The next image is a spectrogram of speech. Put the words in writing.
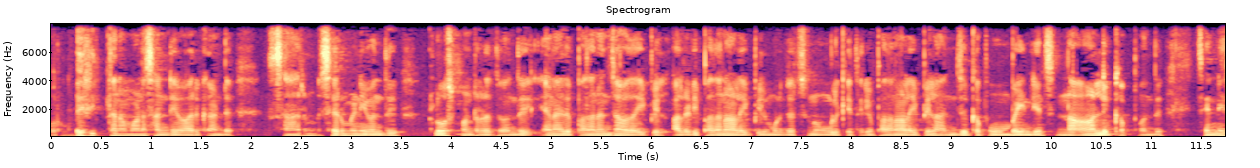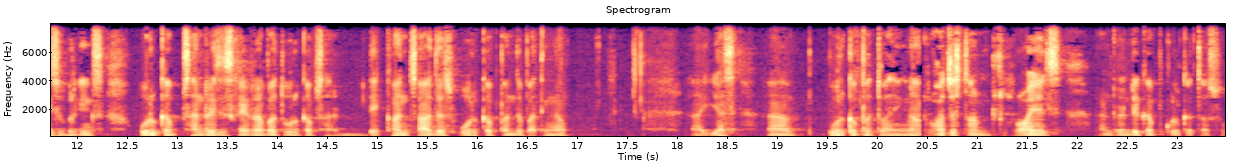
ஒரு வெறித்தனமான சண்டேவாக இருக்குது அண்டு சர் செர்மனி வந்து க்ளோஸ் பண்ணுறது வந்து ஏன்னா இது பதினஞ்சாவது ஐபிஎல் ஆல்ரெடி பதினாலு ஐபிஎல் முடிஞ்சிருச்சுன்னு உங்களுக்கே தெரியும். பதினாலு ஐபிஎல் அஞ்சு கப்பு மும்பை இந்தியன்ஸ் நாலு கப் வந்து சென்னை சூப்பர் கிங்ஸ் ஒரு கப் சன்ரைசர்ஸ் ஹைதராபாத் ஒரு கப் டெக்கான் சார்ஜர்ஸ் ஒரு கப் வந்து பார்த்திங்கன்னா எஸ் ஒரு கப் பார்த்திங்கன்னா ராஜஸ்தான் ராயல்ஸ் அண்ட் ரெண்டு கப் கொல்கத்தா ஸோ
